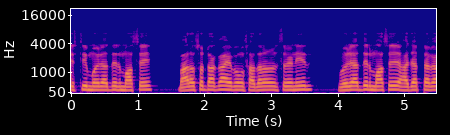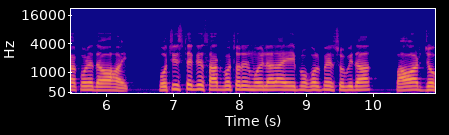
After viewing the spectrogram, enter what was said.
এসটি মহিলাদের মাসে বারোশো টাকা এবং সাধারণ শ্রেণির মহিলাদের মাসে হাজার টাকা করে দেওয়া হয়। পঁচিশ থেকে ষাট বছরের মহিলারা এই প্রকল্পের সুবিধা পাওয়ার যোগ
